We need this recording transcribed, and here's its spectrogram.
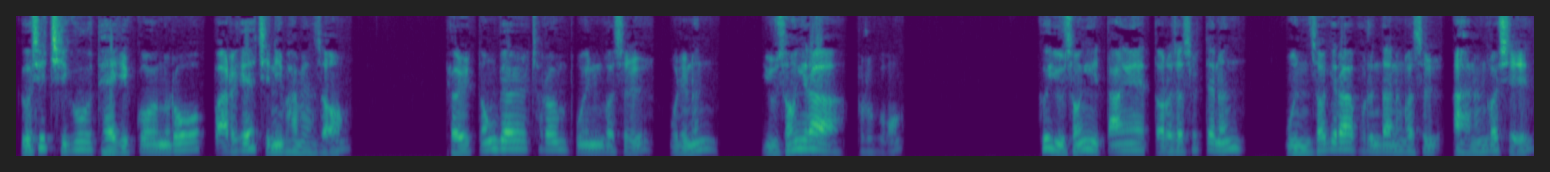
그것이 지구 대기권으로 빠르게 진입하면서 별똥별처럼 보이는 것을 우리는 유성이라 부르고 그 유성이 땅에 떨어졌을 때는 운석이라 부른다는 것을 아는 것이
